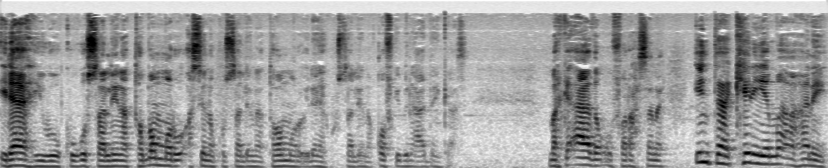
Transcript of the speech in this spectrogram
ilaahay wuu kugu sallina toban maruu asina ku sallina toban maruu ilaahay ku sallina qofkii bini aadankaas marka aadan u faraxsana intaa keliya ma ahane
